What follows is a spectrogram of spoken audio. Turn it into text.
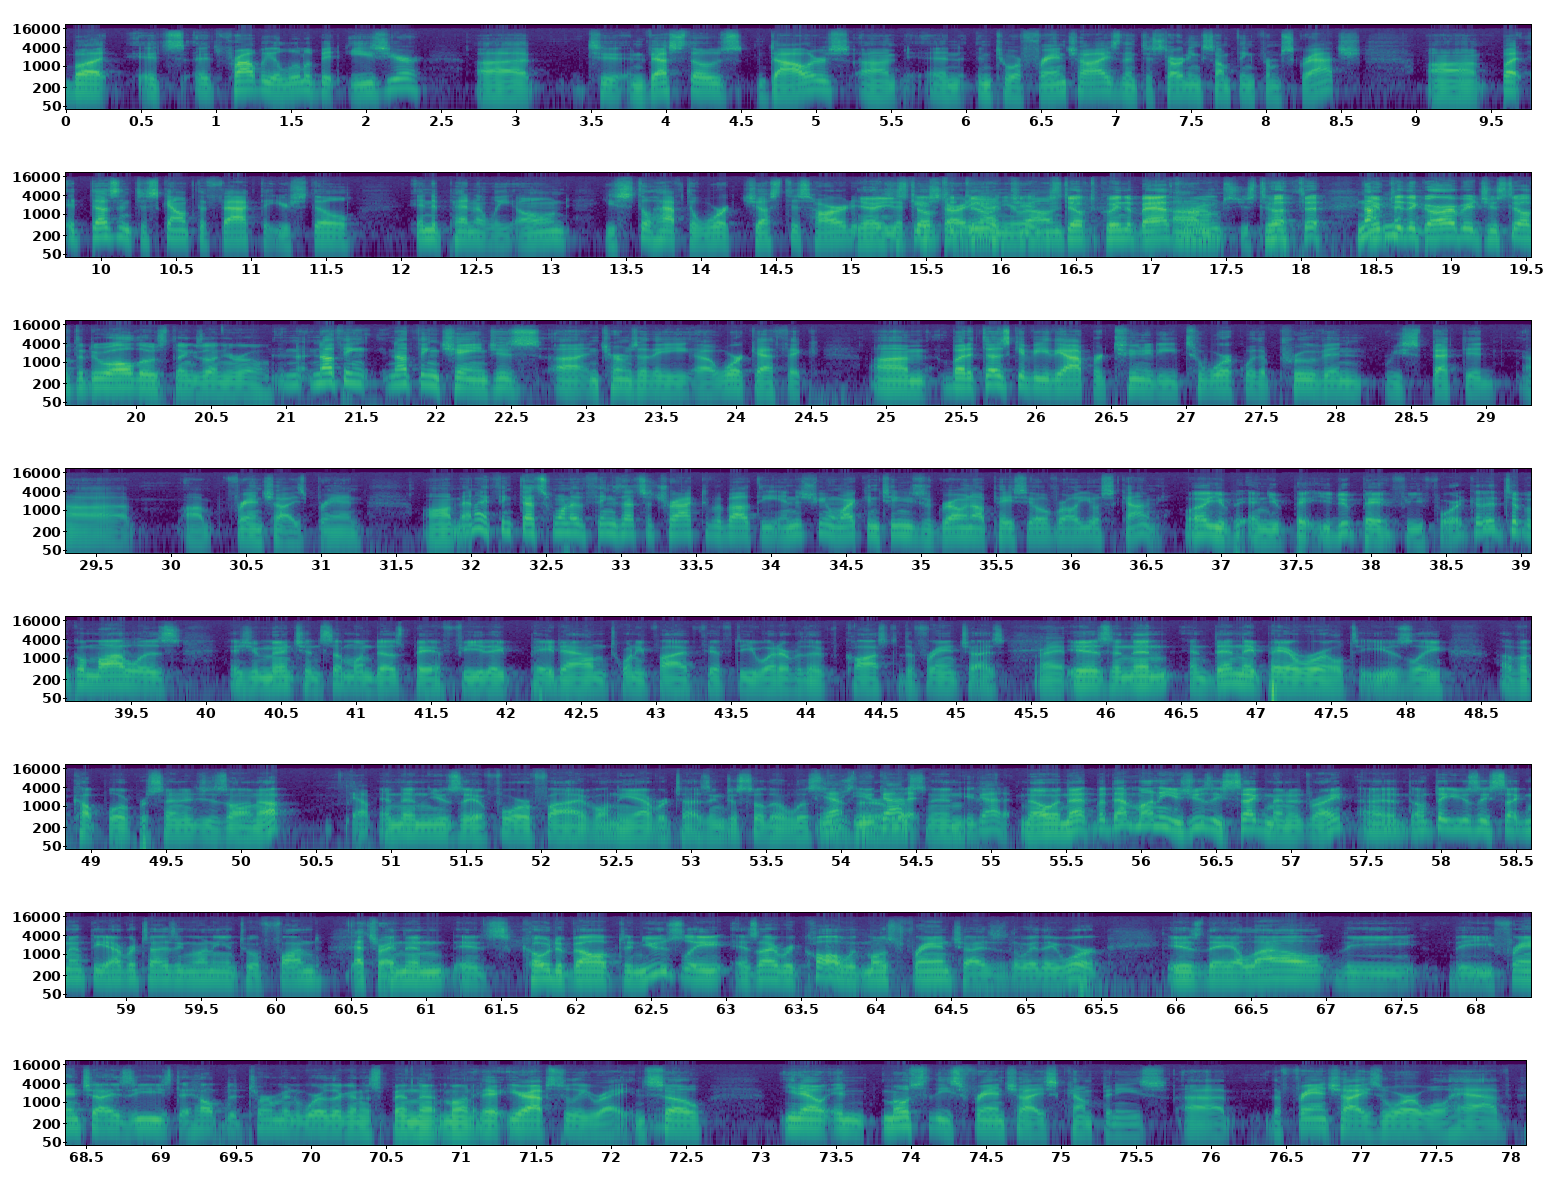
but it's it's probably a little bit easier uh, to invest those dollars um, in, into a franchise than to starting something from scratch. Uh, but it doesn't discount the fact that you're still independently owned. You still have to work just as hard Yeah, as you if still you're have to starting do on it. your You, own. you still have to clean the bathrooms. you still have to no- empty no- the garbage. You still have to do all those things on your own. N- nothing nothing changes uh, in terms of the uh, work ethic, um, but it does give you the opportunity to work with a proven, respected uh, uh, franchise brand. Um, and I think that's one of the things that's attractive about the industry and why it continues to grow and outpace the overall U.S. economy. Well, you and you pay, you do pay a fee for it because a typical model is as you mentioned, someone does pay a fee. They pay down 25, 50, whatever the cost of the franchise Right. is, and then and then they pay a royalty, usually of a couple of percentages on up. Yep. And then usually a four or five on the advertising, just so the listeners you that are got it. listening You got it. know. And that, but that money is usually segmented, right? Uh, don't they usually segment the advertising money into a fund? That's right. And then it's co-developed, and usually, as I recall, with most franchises, the way they work is they allow the the franchisees to help determine where they're going to spend that money. There- You're absolutely right. And so, you know, in most of these franchise companies, uh, the franchisor will have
